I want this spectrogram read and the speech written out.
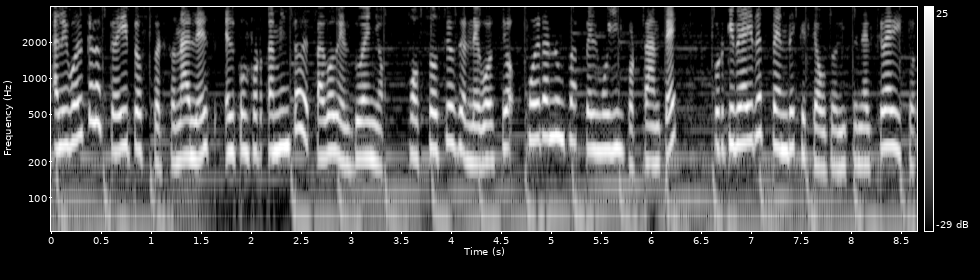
Al igual que los créditos personales, el comportamiento de pago del dueño o socios del negocio juegan un papel muy importante porque de ahí depende que te autoricen el crédito.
